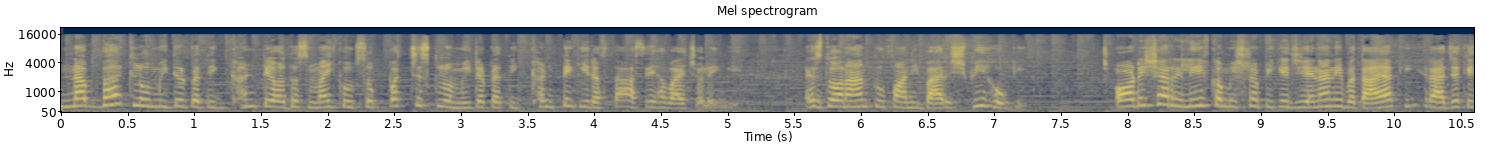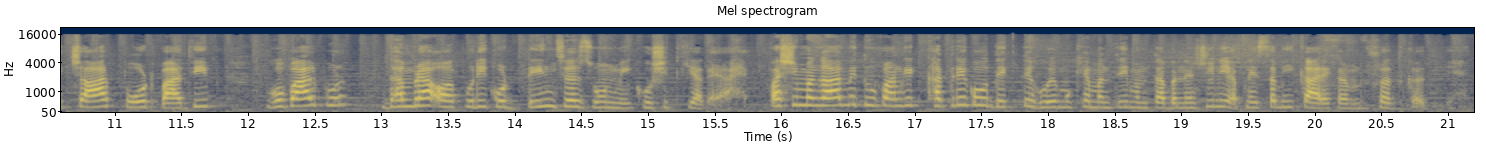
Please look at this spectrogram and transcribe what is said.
90 किलोमीटर प्रति घंटे और 10 मई को 125 किलोमीटर प्रति घंटे की रफ्तार से हवाएँ चलेंगी। इस दौरान तूफानी बारिश भी होगी। ओडिशा रिलीफ कमिश्नर पी के जैना ने बताया कि राज्य के चार पोर्ट पाद्वीप गोपालपुर, धमरा और पुरी को डेंजर जोन में घोषित किया गया है। पश्चिम बंगाल में तूफ़ान के खतरे को देखते हुए मुख्यमंत्री ममता बनर्जी ने अपने सभी कार्यक्रम रद्द कर दिए हैं।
